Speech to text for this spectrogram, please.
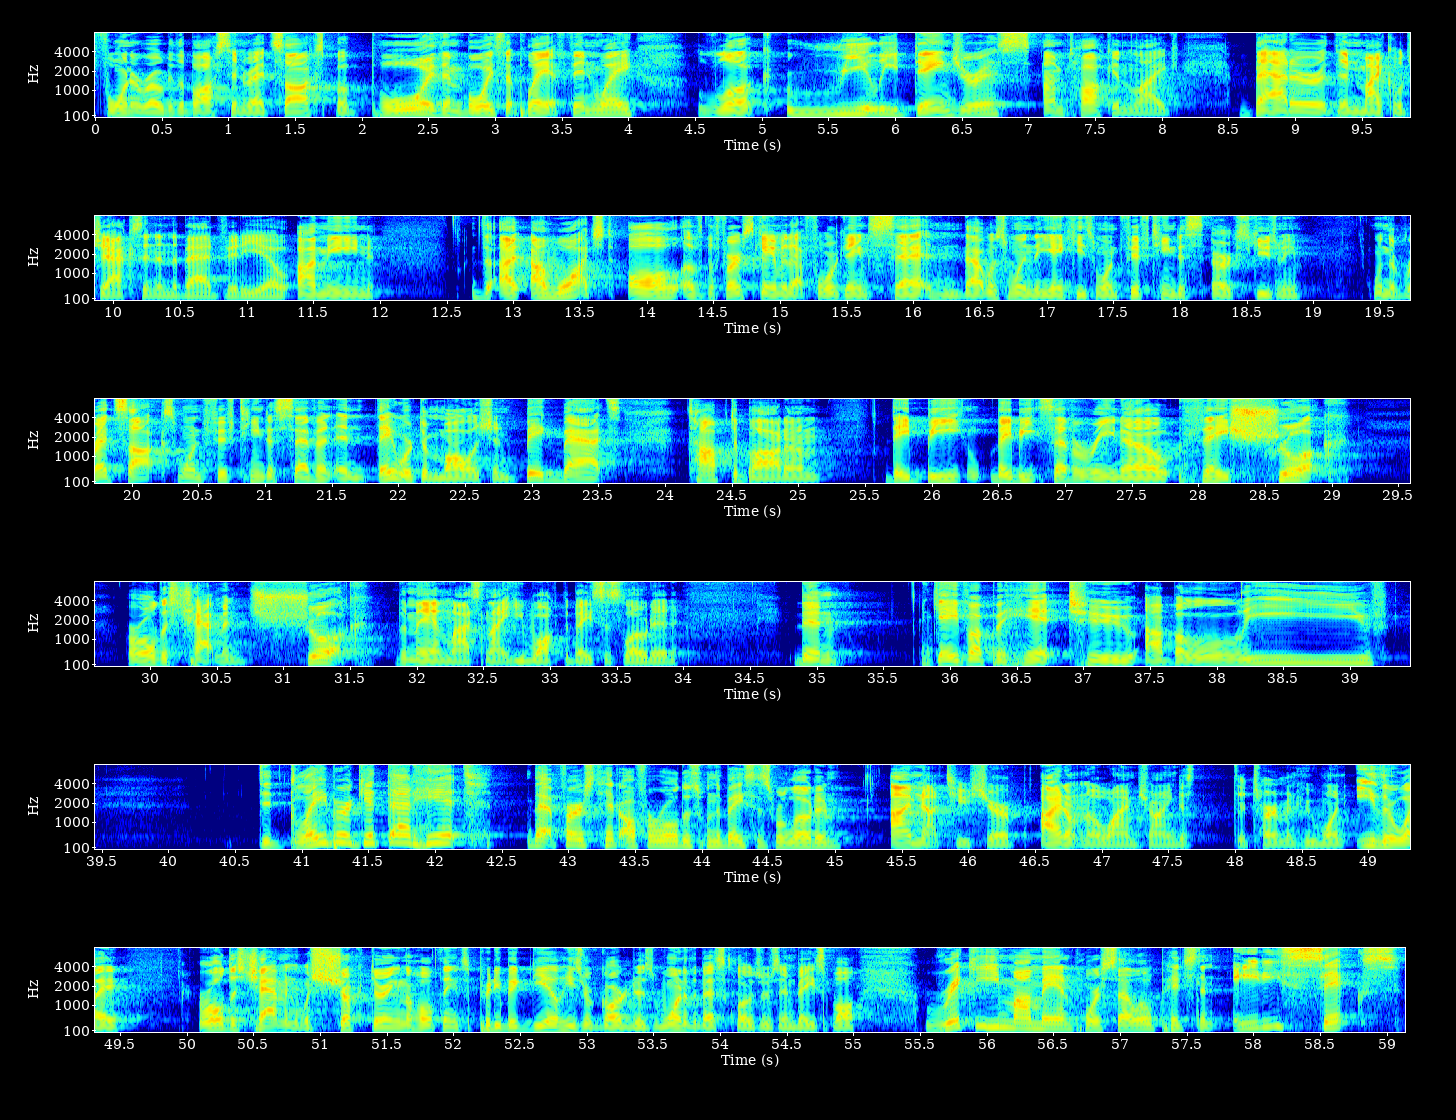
four in a row to the Boston Red Sox. But boy, them boys that play at Fenway look really dangerous. I'm talking like badder than Michael Jackson in the bad video. I mean, the, I, I watched all of the first game of that four game set, and that was when the Yankees won 15 to, or excuse me, when the Red Sox won 15 to 7, and they were demolishing big bats, top to bottom. They beat they beat Severino. They shook Aroldis Chapman shook the man last night. He walked the bases loaded. Then gave up a hit to, I believe, did Gleyber get that hit? That first hit off Aroldis when the bases were loaded? I'm not too sure. I don't know why I'm trying to determine who won. Either way, Aroldis Chapman was shook during the whole thing. It's a pretty big deal. He's regarded as one of the best closers in baseball. Ricky, my man Porcello, pitched an 86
